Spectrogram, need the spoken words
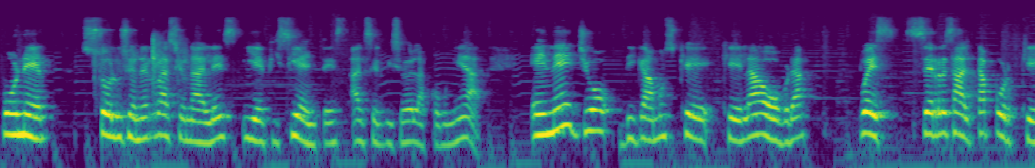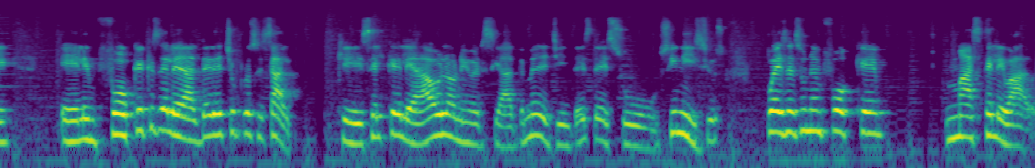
poner soluciones racionales y eficientes al servicio de la comunidad. En ello, digamos que, que la obra pues se resalta porque el enfoque que se le da al derecho procesal, que es el que le ha dado la Universidad de Medellín desde sus inicios, pues es un enfoque más elevado,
